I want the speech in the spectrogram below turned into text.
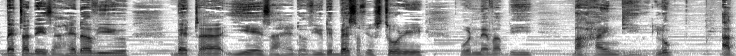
better days ahead of you, better years ahead of you. The best of your story will never be behind you. Look at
